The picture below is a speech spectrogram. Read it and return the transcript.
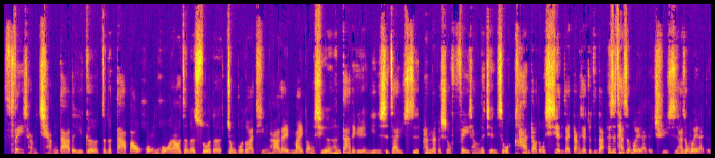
非常强大的一个整个大爆红火，然后整个所有的中国都在听他在卖东西的。很大的一个原因是在于是他那个时候非常的坚持。我看到的，我现在当下就知道，但是他是未来的趋势，他是未来的。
